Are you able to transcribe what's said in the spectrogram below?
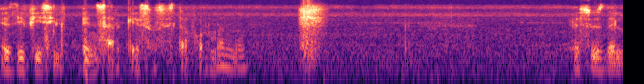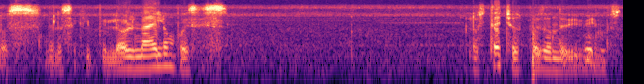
es difícil pensar que eso se está formando. Eso es de los de los equipos. Y luego el nylon pues es los techos pues donde vivimos.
